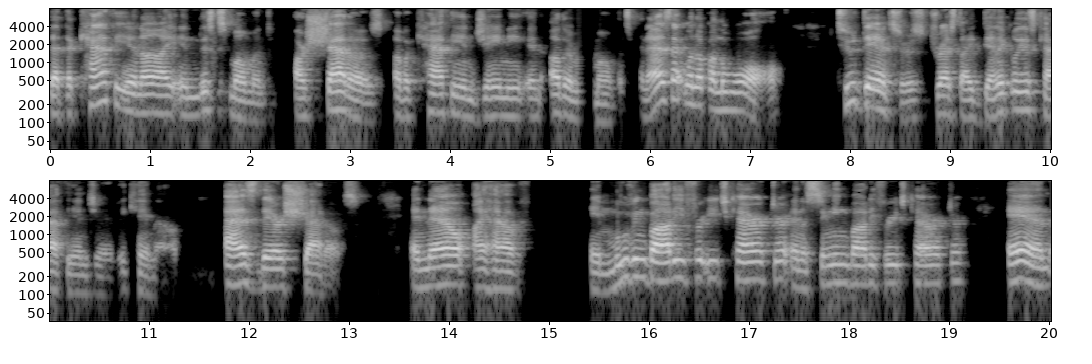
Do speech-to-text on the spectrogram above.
that the Kathy and I in this moment are shadows of a Kathy and Jamie in other moments. And as that went up on the wall, two dancers dressed identically as Kathy and Jamie came out as their shadows. And now I have a moving body for each character and a singing body for each character. And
